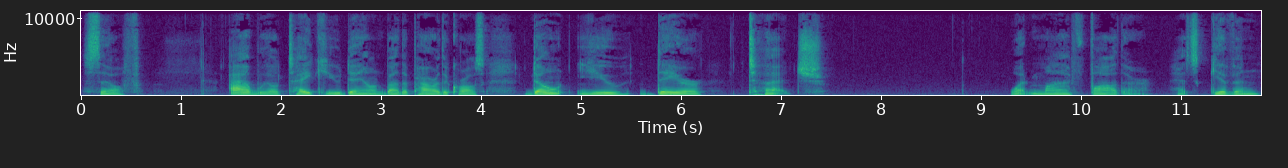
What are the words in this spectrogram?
self. I will take you down by the power of the cross. Don't you dare touch what my Father has given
